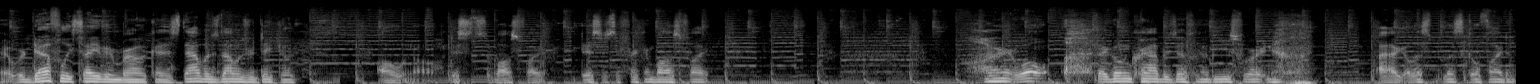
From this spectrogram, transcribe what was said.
Yeah, we're definitely saving, bro, because that was that was ridiculous. Oh no, this is the boss fight. This is the freaking boss fight. All right, well, that golden crab is definitely gonna be useful right now. All right, let's let's go find him.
